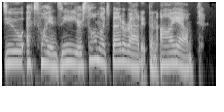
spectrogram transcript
do X, Y, and Z? You're so much better at it than I am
